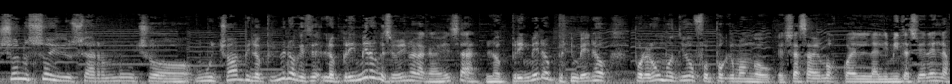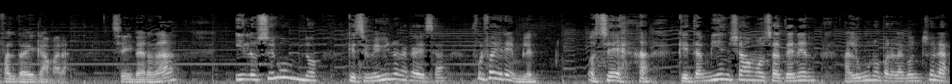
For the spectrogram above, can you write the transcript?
Yo no soy de usar mucho mucho app y lo primero que se, lo primero que se me vino a la cabeza, lo primero primero por algún motivo fue Pokémon Go, que ya sabemos cuál la limitación es la falta de cámara, sí. ¿verdad? Y lo segundo que se me vino a la cabeza fue el Fire Emblem. O sea, que también ya vamos a tener alguno para la consola.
